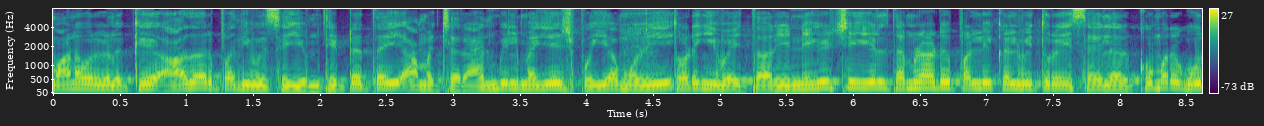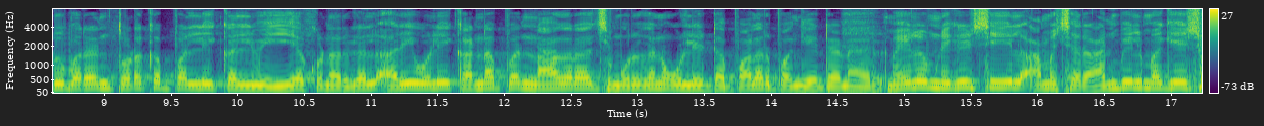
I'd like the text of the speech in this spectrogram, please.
மாணவர்களுக்கு ஆதார் பதிவு செய்யும் திட்டத்தை அமைச்சர் அன்பில் மகேஷ் பொய்யாமொழி தொடங்கி வைத்தார். இந்நிகழ்ச்சியில் தமிழ்நாடு பள்ளி கல்வித்துறை செயலர் குமரகுருபரன் தொடக்கப்பள்ளி கல்வி இயக்குநர்கள் அறிவொளி கண்ணப்பன் நாகராஜ் முருகன் உள்ளிட்ட பலர் பங்கேற்றனர். மேலும் நிகழ்ச்சியில் அமைச்சர் அன்பில் மகேஷ்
